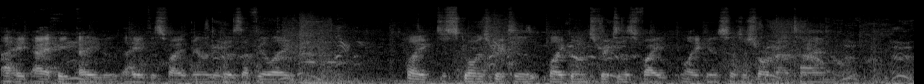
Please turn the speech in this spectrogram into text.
I hate, I hate, I hate, I hate this fight mainly because I feel like, like just going straight to, like going straight to this fight, like in such a short amount of time,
